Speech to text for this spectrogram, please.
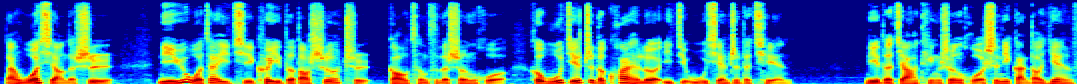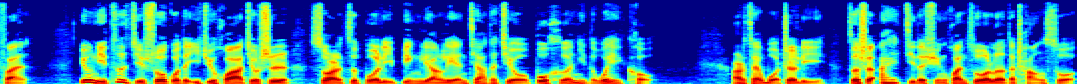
但我想的是，你与我在一起可以得到奢侈、高层次的生活和无节制的快乐，以及无限制的钱。你的家庭生活使你感到厌烦。用你自己说过的一句话，就是索尔兹伯里冰凉廉价的酒不合你的胃口。而在我这里，则是埃及的寻欢作乐的场所。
